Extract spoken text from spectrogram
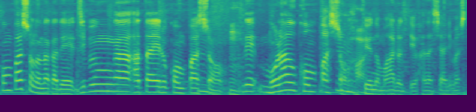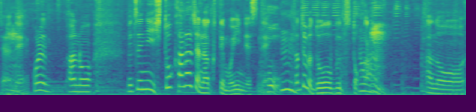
コンパッションの中で自分が与えるコンパッション、うん、でもらうコンパッションっていうのもあるっていう話ありましたよね。これあの別に人からじゃなくてもいいんですね。例えば動物とか、あの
